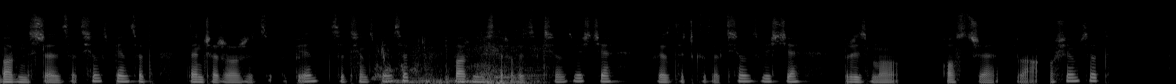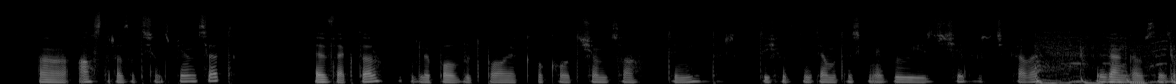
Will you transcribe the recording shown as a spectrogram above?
barwny strzelec za 1500, tęcza rożec za, pię- za 1500, barwny sterowiec za 1200, gwiazdeczka za 1200, pryzmo ostrze za 800, a Astra za 1500, e, Vektor, w ogóle powrót po jak około 1000 dni, także 1000 dni temu ten skinek był i jest dzisiaj, także ciekawe. Gangnam za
